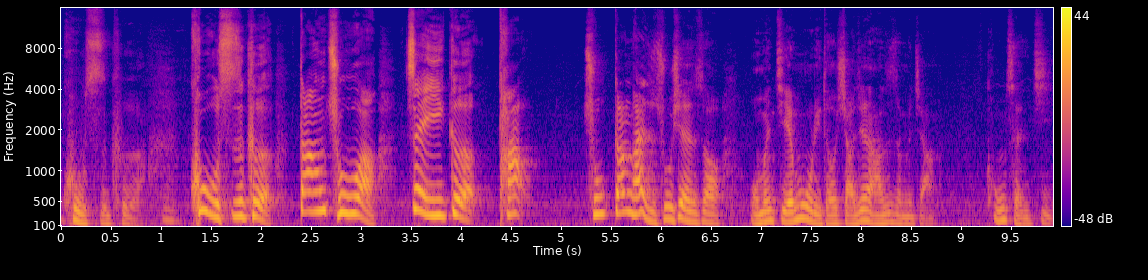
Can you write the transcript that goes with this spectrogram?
库斯克啊，库斯克当初啊，这一个他出刚开始出现的时候，我们节目里头小舰长是怎么讲？空城计，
